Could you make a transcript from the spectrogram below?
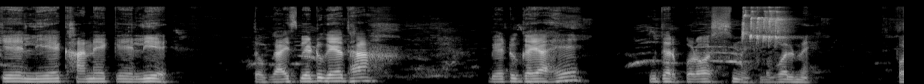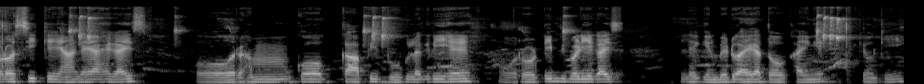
के लिए खाने के लिए। तो गाइस बेटू गया था। बेटू गया है उधर पड़ोस में बगल में। पड़ोसी के यहाँ गया है गाइस और हमको काफ़ी भूख लग रही है, और रोटी भी बड़ी है गाइस लेकिन बेटू आएगा तो खाएँगे, क्योंकि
